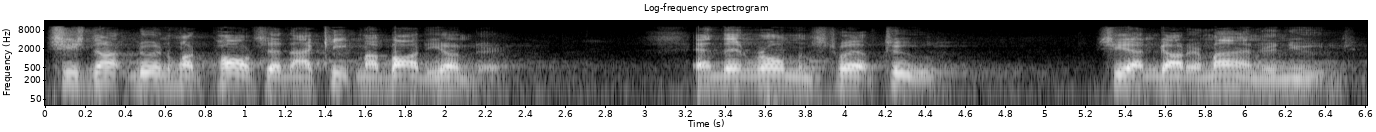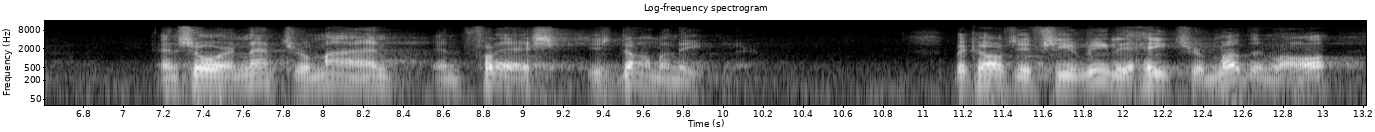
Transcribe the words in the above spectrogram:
She's not doing what Paul said, I keep my body under. And then Romans 12, 2, she hadn't got her mind renewed. And so her natural mind and flesh is dominating her. Because if she really hates her mother in law,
